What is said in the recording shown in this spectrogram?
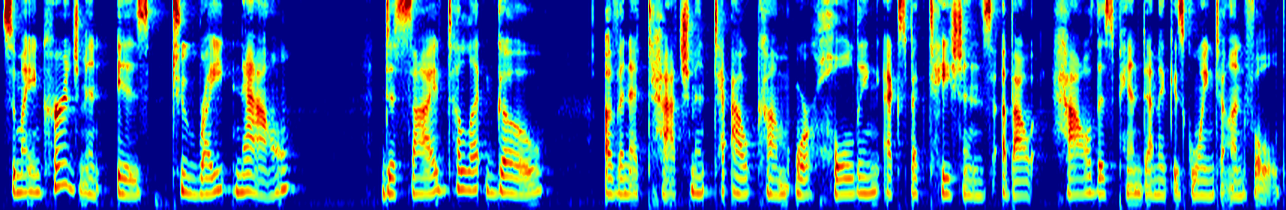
So, my encouragement is to right now decide to let go of an attachment to outcome or holding expectations about how this pandemic is going to unfold.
